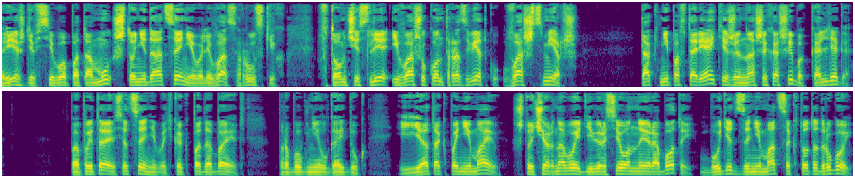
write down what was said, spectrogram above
Прежде всего потому, что недооценивали вас, русских, в том числе и вашу контрразведку, ваш СМЕРШ. Так не повторяйте же наших ошибок, коллега. Попытаюсь оценивать, как подобает, пробубнил Гайдук. Я так понимаю, что черновой диверсионной работой будет заниматься кто-то другой.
